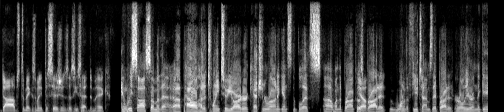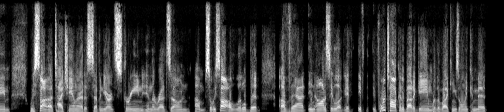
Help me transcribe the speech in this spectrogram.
Dobbs to make as many decisions as he's had to make. And we saw some of that. Uh, Powell had a 22 yarder catch and run against the Blitz uh, when the Broncos Yep. brought it. One of the few times they brought it earlier in the game. We saw uh, Ty Chandler had a seven yard screen in the red zone. Um, so we saw a little bit of that. And honestly, look, if, if, if we're talking about a game where the Vikings only commit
